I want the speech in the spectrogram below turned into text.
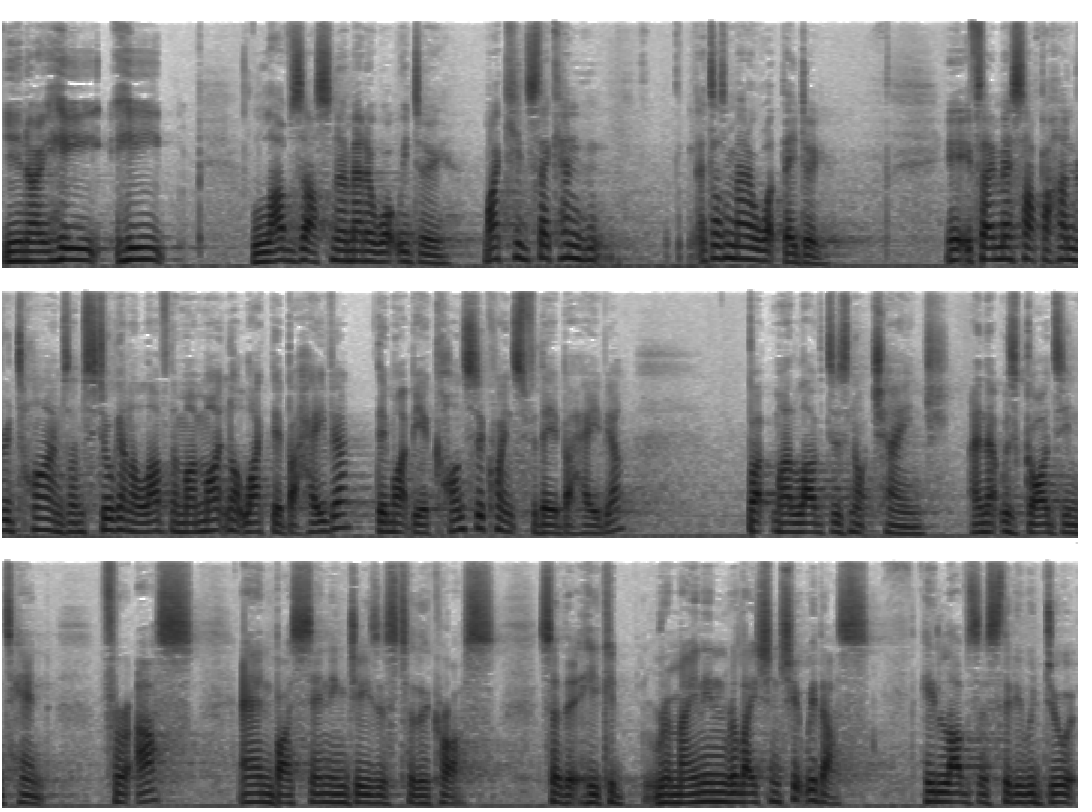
You know, He, he loves us no matter what we do. My kids, they can, it doesn't matter what they do. If they mess up a hundred times, I'm still going to love them. I might not like their behavior, there might be a consequence for their behavior, but my love does not change. And that was God's intent for us and by sending Jesus to the cross so that he could remain in relationship with us. He loves us that he would do it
